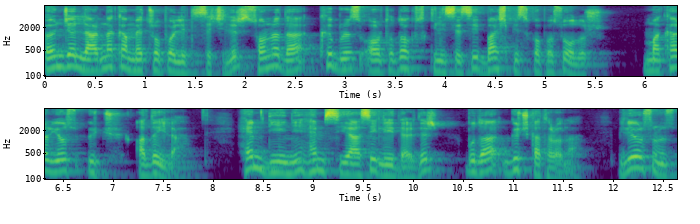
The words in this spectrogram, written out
Önce Larnaka metropoliti seçilir, sonra da Kıbrıs Ortodoks Kilisesi başpiskoposu olur. Makarios III adıyla. Hem dini hem siyasi liderdir. Bu da güç katar ona. Biliyorsunuz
